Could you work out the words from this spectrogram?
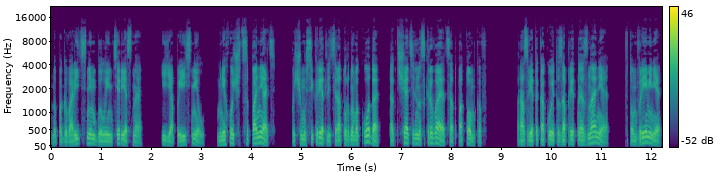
но поговорить с ним было интересно, и я пояснил. Мне хочется понять, почему секрет литературного кода так тщательно скрывается от потомков. Разве это какое-то запретное знание? В том времени,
